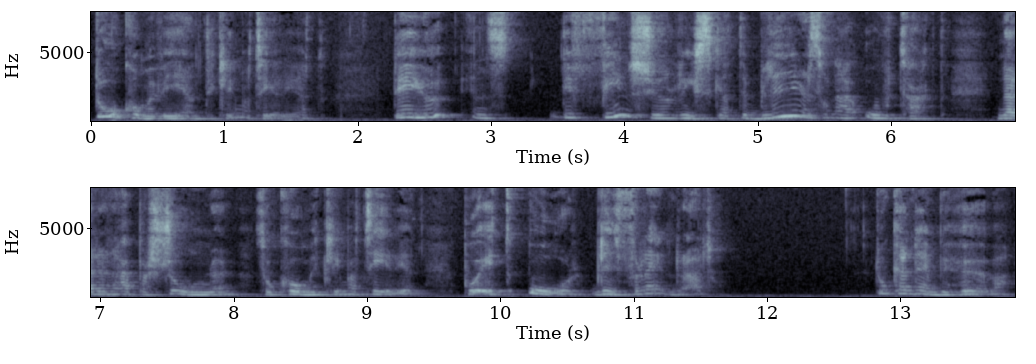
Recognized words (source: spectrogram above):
då kommer vi igen till klimakteriet. Det, är ju en, det finns ju en risk att det blir en sån här otakt när den här personen som kommer i klimakteriet på ett år blir förändrad. Då kan den behöva,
